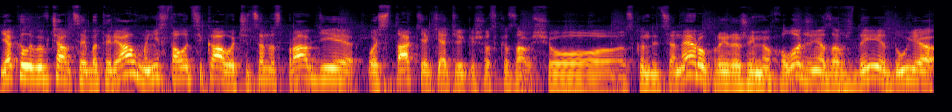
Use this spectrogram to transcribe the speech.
Я коли вивчав цей матеріал, мені стало цікаво, чи це насправді ось так, як я тільки що сказав, що з кондиціонеру при режимі охолодження завжди дує е,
